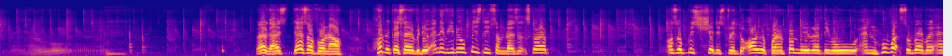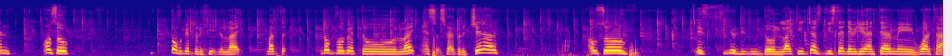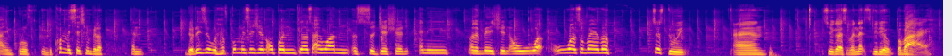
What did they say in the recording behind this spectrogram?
well guys, that's all for now. Hope you guys like the video and if you do, please leave some like, subscribe. Also, please share this friend to all your friends, family, relatives, who, and who whatsoever. And also, don't forget to hit the like button don't forget to like and subscribe to the channel also if you didn't don't like it just dislike the video and tell me what can I improve in the comment section below. And the reason we have comment section open because I want a suggestion any motivation or what whatsoever. Just do it. And see you guys in my next video. Bye bye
